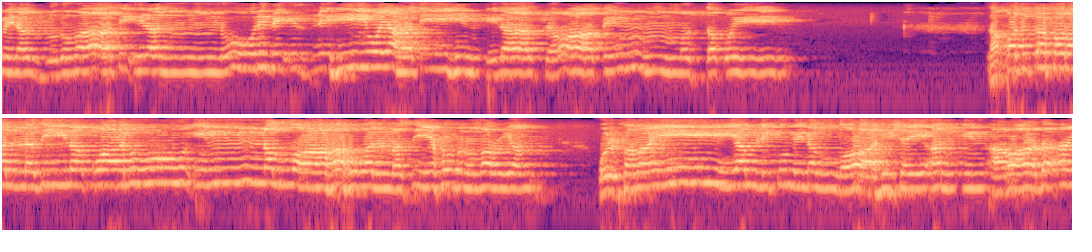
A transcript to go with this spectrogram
من الظلمات إلى النور بإذنه ويهديهم إلى صراط مستقيم. لقد كفر الذين قالوا إن الله هو المسيح ابن مريم. قل فمن يملك من الله شيئا إن أراد أن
